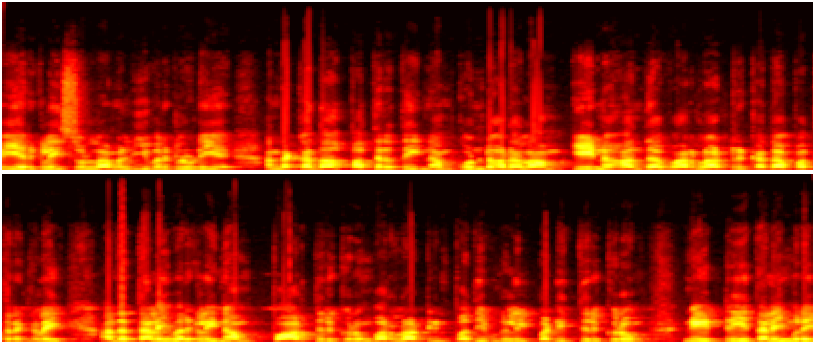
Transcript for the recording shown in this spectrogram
பெயர்களை சொல்லாமல் இவர்களுடைய அந்த கதாபாத்திரத்தை நாம் கொண்டாடலாம். ஏன்னா அந்த வரலாற்று கதாபாத்திரங்களை அந்த தலைவர்களை நாம் பார்த்திருக்கிறோம். வரலாற்றின் பதிவுகளில் படித்திருக்கிறோம். நேற்றைய தலைமுறை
